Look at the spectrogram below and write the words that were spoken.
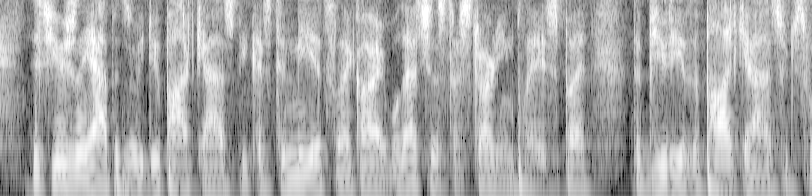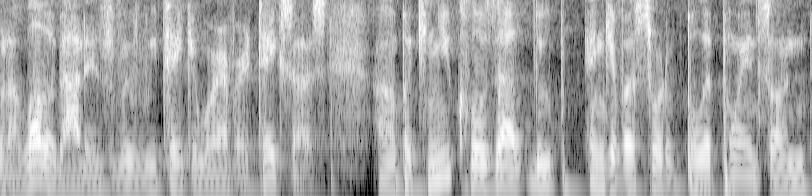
this usually happens when we do podcasts because to me, it's like, all right, well, that's just a starting place. But the beauty of the podcast, which is what I love about it, is we, we take it wherever it takes us. Uh, but can you close that loop and give us sort of bullet points on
